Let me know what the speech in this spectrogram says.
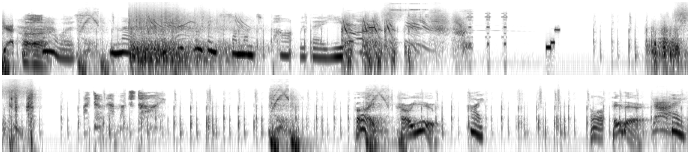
Get her. Showers. Now, I can convince someone to part with their youth. I don't have much time. Hi, how are you? Hi. Hello. Hey there. Hey.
